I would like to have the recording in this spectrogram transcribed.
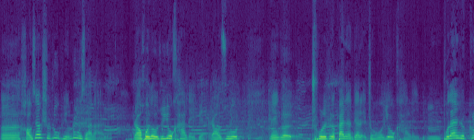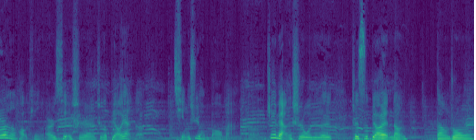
呃好像是录屏录下来了，然后回头我就又看了一遍，然后最后。那个出了这个颁奖典礼之后，我又看了一遍。嗯，不但是歌很好听，而且是这个表演的情绪很饱满。嗯，这两个是我觉得这次表演当当中，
